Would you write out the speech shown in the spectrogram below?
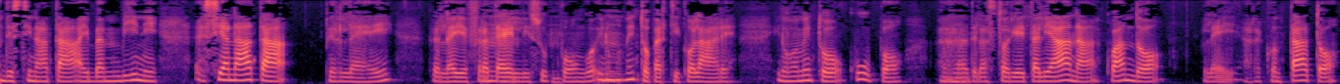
destinata ai bambini eh, sia nata per lei, per lei e fratelli, mm. suppongo, in un mm. momento particolare, in un momento cupo eh, mm. della storia italiana, quando lei ha raccontato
